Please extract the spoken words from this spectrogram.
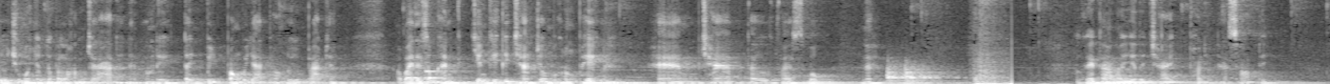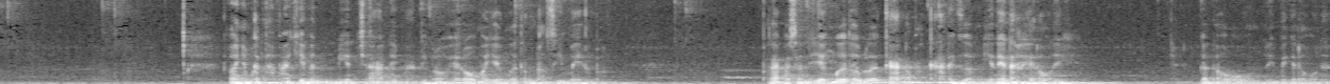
យកឈ្មោះខ្ញុំទៅបន្លំច្រើនណាបងនេះទិញប៉ងប្រយ័ត្នផងដូចខ្ញុំប្រាប់ចឹងអ្វីដែលសំខាន់ជាងគេគឺឆាតចូលមកក្នុង page ណា ហាមឆាតទៅ Facebook ណាអូខេតើឥឡូវយើងទៅឆែក Polina Shop តិចហើយខ្ញុំគិតថាប្រហែលជាមិនមានច្រើនទេបានទេព្រោះ hero មកយើងមើលទៅដឹងស៊ីមេអត់បងតែបើសិនជាយើងមើលទៅលើការដបអាកាសនេះគឺអត់មានទេណា hero នេះកដោនេះមិនកដោណា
